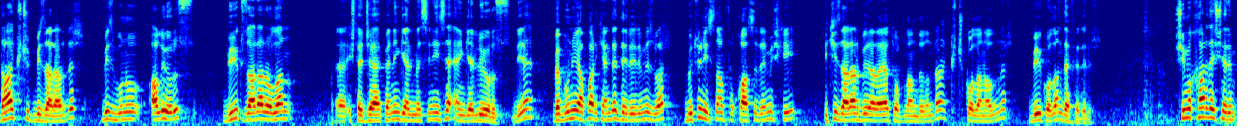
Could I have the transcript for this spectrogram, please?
daha küçük bir zarardır. Biz bunu alıyoruz. Büyük zarar olan e, işte CHP'nin gelmesini ise engelliyoruz diye. Ve bunu yaparken de delilimiz var. Bütün İslam fukası demiş ki iki zarar bir araya toplandığında küçük olan alınır, büyük olan defedilir. Şimdi kardeşlerim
